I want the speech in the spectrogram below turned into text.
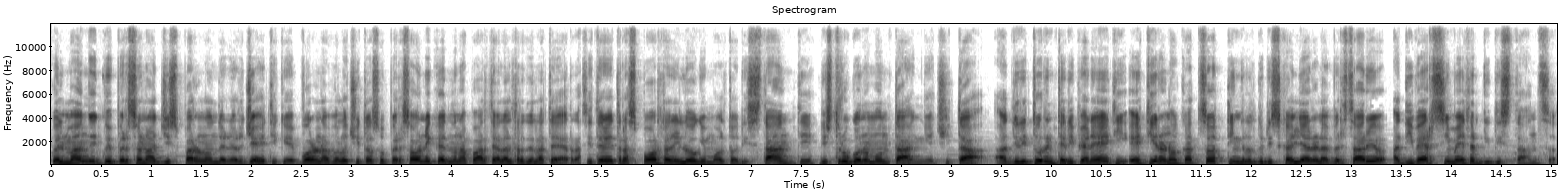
quel manga in cui i personaggi sparano onde energetiche, volano a velocità supersonica da una parte all'altra della Terra, si teletrasportano in luoghi molto distanti, distruggono montagne, città, addirittura interi pianeti e tirano cazzotti in grado di scagliare l'avversario a diversi metri di distanza.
